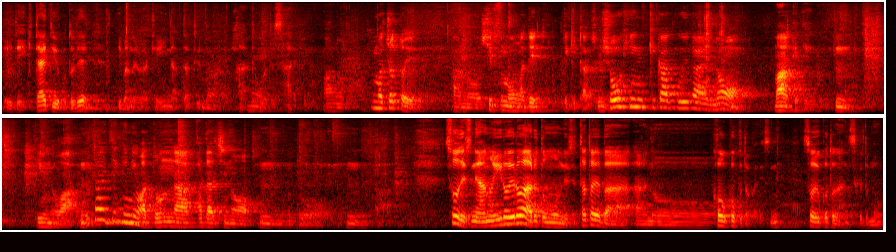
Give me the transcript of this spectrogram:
得ていきたいということで、今のような経緯になったというのが、はい、ところです。はい。あの今ちょっとあの質問が出てきたんですけど、商品企画以外のマーケティング。うんっていうのは、うん。具体的にはどんな形のうん。ことを、うん。そうですね。あのいろいろあると思うんです例えばあの広告とかですね。そういうことなんですけども。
